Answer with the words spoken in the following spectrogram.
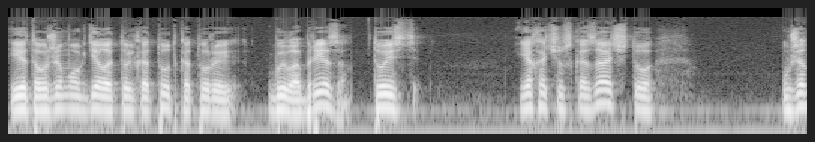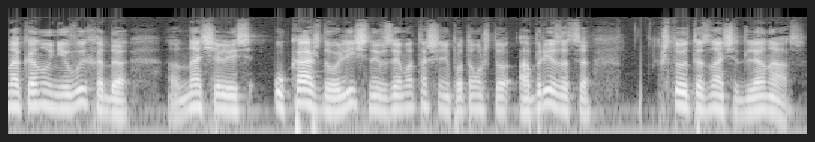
И это уже мог делать только тот, который был обрезан. То есть, я хочу сказать, что уже накануне выхода начались у каждого личные взаимоотношения, потому что обрезаться, что это значит для нас?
